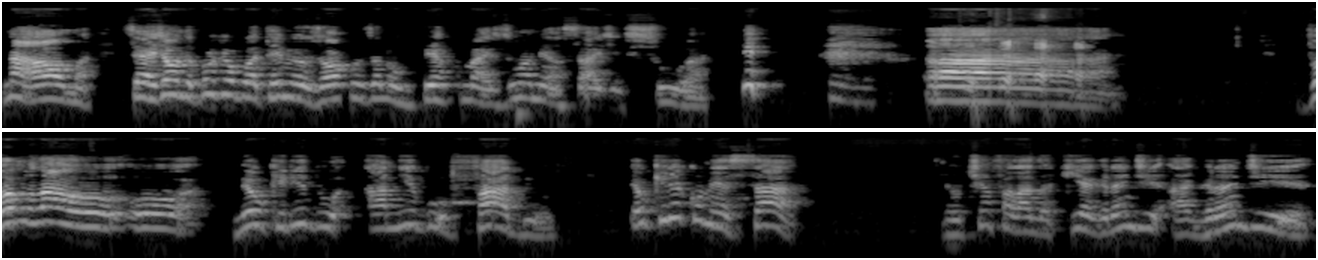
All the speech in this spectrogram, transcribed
na alma. Sérgio, depois que eu botei meus óculos, eu não perco mais uma mensagem sua. ah, vamos lá, o, o, meu querido amigo Fábio. Eu queria começar. Eu tinha falado aqui, a grande, a grande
